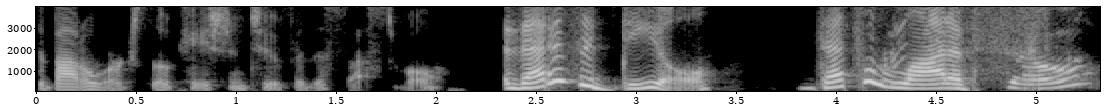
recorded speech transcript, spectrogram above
the Bottle Works location too for this festival. That is a deal. That's a lot of so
